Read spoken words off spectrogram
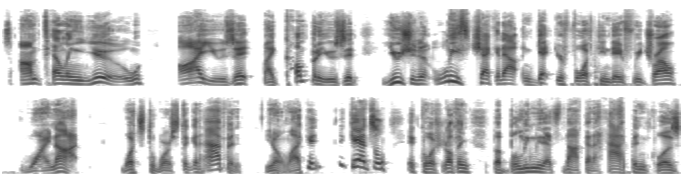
So I'm telling you, I use it, my company uses it. You should at least check it out and get your 14 day free trial. Why not? What's the worst that can happen? You don't like it, you cancel. It costs you nothing. But believe me, that's not going to happen because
